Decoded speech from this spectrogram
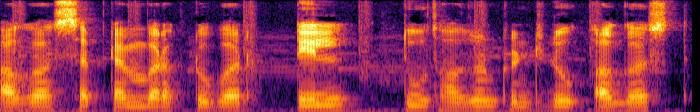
अगस्त सितंबर अक्टूबर टिल 2022 अगस्त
